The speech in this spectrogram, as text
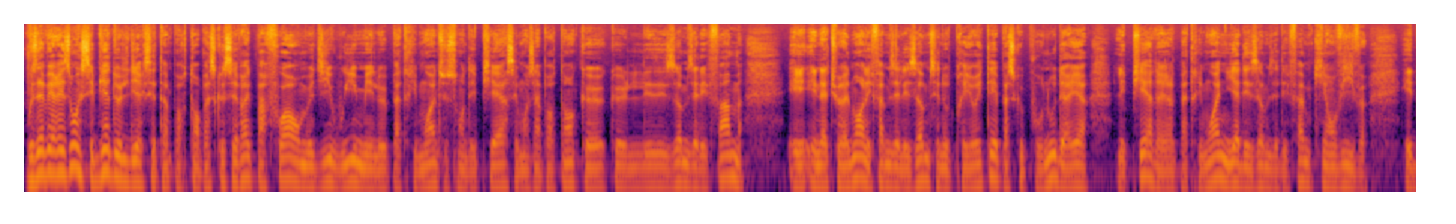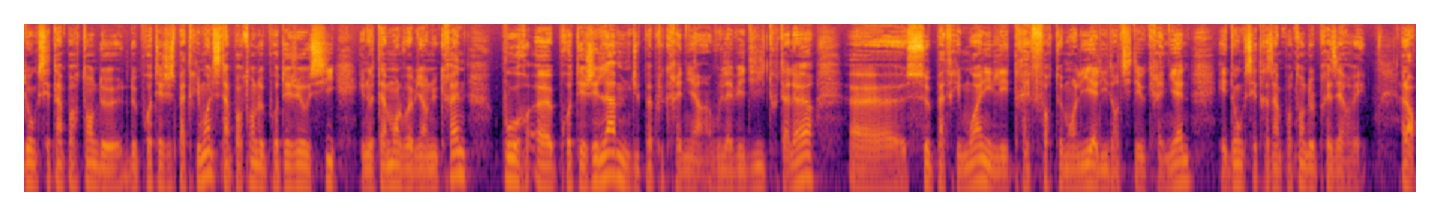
Vous avez raison, et c'est bien de le dire que c'est important, parce que c'est vrai que parfois on me dit, oui, mais le patrimoine, ce sont des pierres, c'est moins important que, que, les hommes et les femmes. Et, naturellement, les femmes et les hommes, c'est notre priorité, parce que pour nous, derrière les pierres, derrière le patrimoine, il y a des hommes et des femmes qui en vivent. Et donc c'est important de, de protéger patrimoine, c'est important de protéger aussi, et notamment on le voit bien en Ukraine, pour euh, protéger l'âme du peuple ukrainien. Vous l'avez dit tout à l'heure, euh, ce patrimoine, il est très fortement lié à l'identité ukrainienne, et donc c'est très important de le préserver. Alors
